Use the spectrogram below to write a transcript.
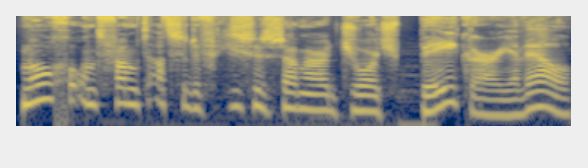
Morgen ontvangt Atze de Friese zanger George Baker, jawel.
